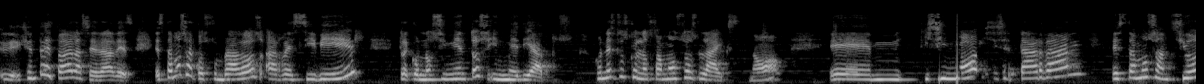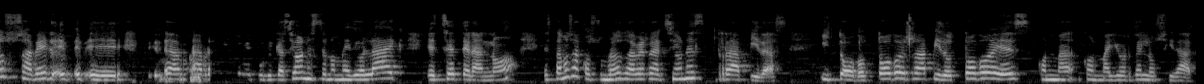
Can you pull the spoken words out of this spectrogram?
eh, gente de todas las edades. Estamos acostumbrados a recibir reconocimientos inmediatos, con estos, con los famosos likes, ¿no? Em, y si no, si se tardan, estamos ansiosos a ver, habrá visto mi publicación, este no me dio like, etcétera, ¿no? Estamos acostumbrados a ver reacciones rápidas y todo, todo es rápido, todo es con, con mayor velocidad.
